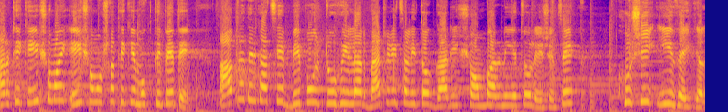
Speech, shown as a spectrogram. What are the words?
আর ঠিক এই সময় এই সমস্যা থেকে মুক্তি পেতে আপনাদের কাছে বিপুল টু হুইলার ব্যাটারি চালিত গাড়ির সম্ভার নিয়ে চলে এসেছে খুশি ই ভেহিকল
